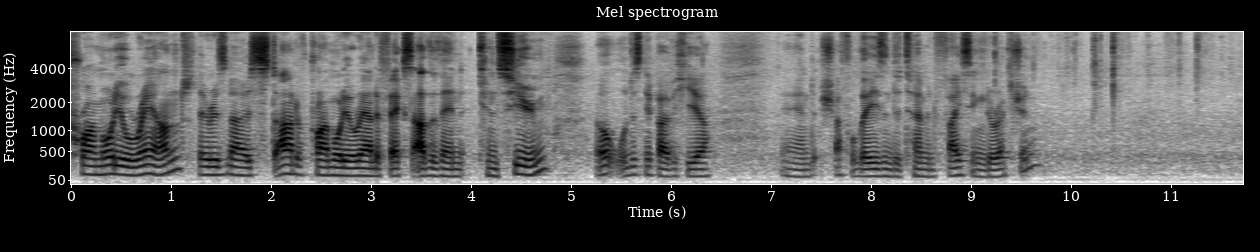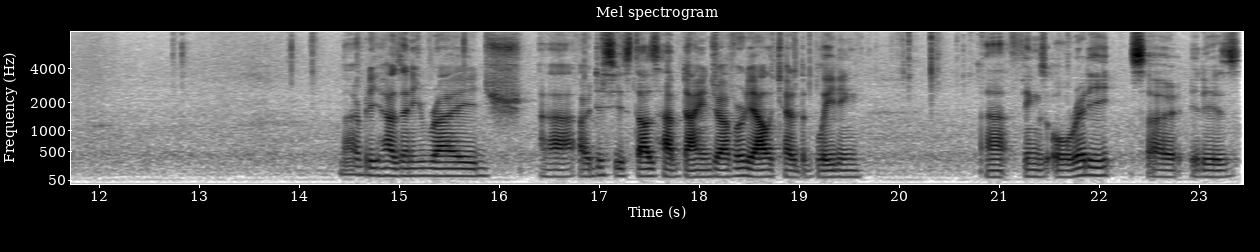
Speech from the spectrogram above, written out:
primordial round. There is no start of primordial round effects other than consume. Oh, we'll just nip over here and shuffle these and determine facing direction. Nobody has any rage. Uh, Odysseus does have danger. I've already allocated the bleeding uh, things already, so it is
